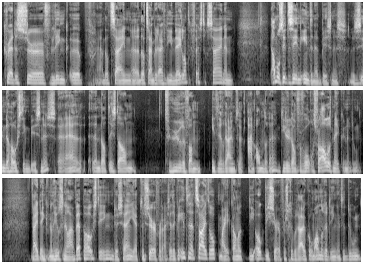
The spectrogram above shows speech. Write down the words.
Credisurf, LinkUp. Ja, dat, zijn, uh, dat zijn bedrijven die in Nederland gevestigd zijn. En allemaal zitten ze in de internetbusiness. Dus in de hosting business. Uh, en dat is dan het verhuren van internetruimte aan anderen. Die er dan vervolgens van alles mee kunnen doen. Wij denken dan heel snel aan webhosting. Dus hè, je hebt een server, daar zet ik een internetsite op. Maar je kan het, die, ook die servers gebruiken om andere dingen te doen.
